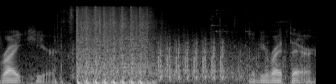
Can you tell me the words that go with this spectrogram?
right here. It'll be right there.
